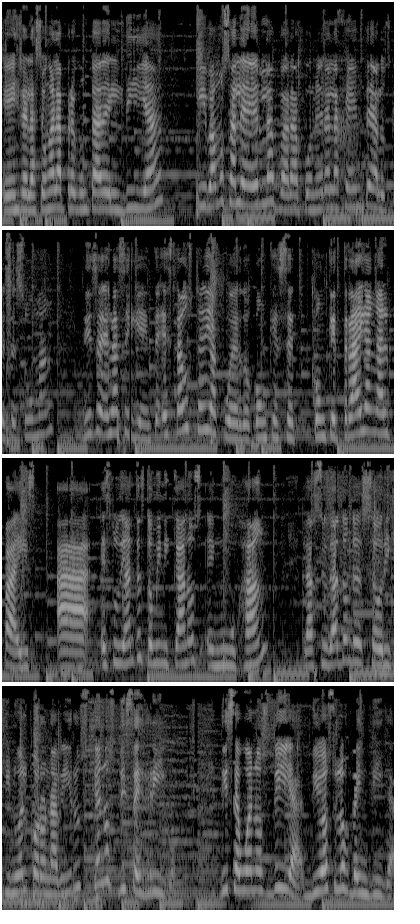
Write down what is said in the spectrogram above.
en relación a la pregunta del día, y vamos a leerla para poner a la gente, a los que se suman. Dice, es la siguiente, ¿está usted de acuerdo con que, se, con que traigan al país a estudiantes dominicanos en Wuhan, la ciudad donde se originó el coronavirus? ¿Qué nos dice Rigo? Dice, buenos días, Dios los bendiga.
